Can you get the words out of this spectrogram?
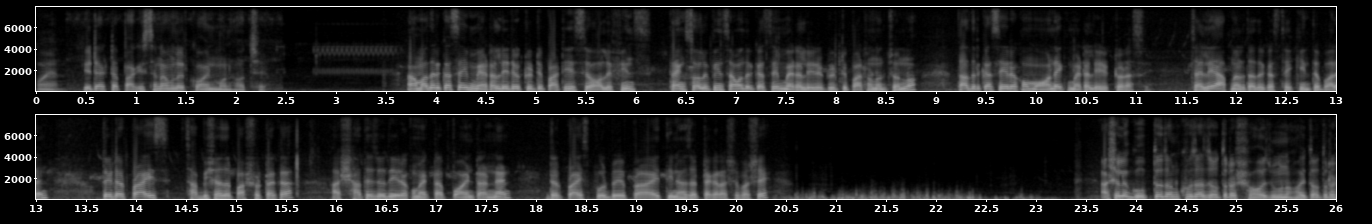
কয়েন এটা একটা পাকিস্তান আমলের কয়েন মনে হচ্ছে। আমাদের কাছে এই মেটাল ডিটেক্টরটি পাঠিয়েছে অলিফিন্স থ্যাঙ্কস অলিফিন্স আমাদের কাছে মেটাল ডিটেক্টরটি পাঠানোর জন্য। তাদের কাছে এরকম অনেক মেটাল ডিটেক্টর আছে। চাইলে আপনারা তাদের কাছ থেকে কিনতে পারেন। তো এটার প্রাইস ছাব্বিশ হাজার পাঁচশো টাকা। আর সাথে যদি এরকম একটা পয়েন্টার নেন, এটার প্রাইস পড়বে প্রায় তিন হাজার টাকার আশেপাশে। আসলে গুপ্তধন খোঁজা যতটা সহজ মনে হয় ততটা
